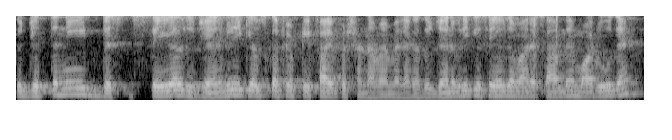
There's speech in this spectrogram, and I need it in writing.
तो जितनी सेल्स जनवरी के उसका 55 परसेंट हमें मिलेगा। तो जनवरी की सेल्स हमारे सामने मौजूद है।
